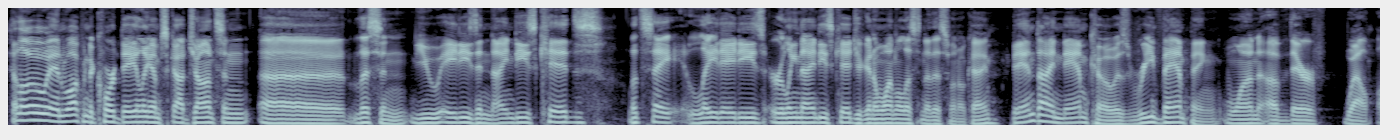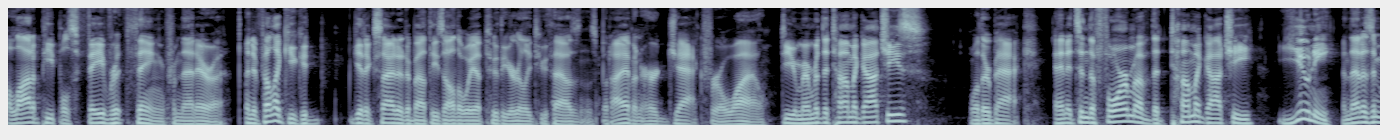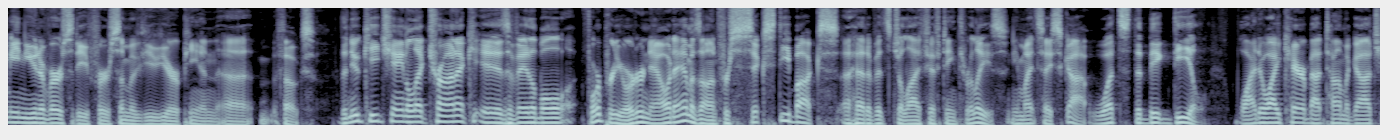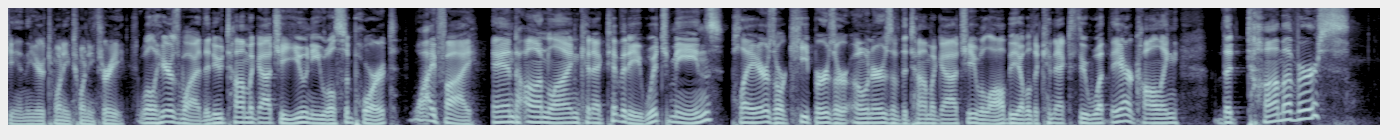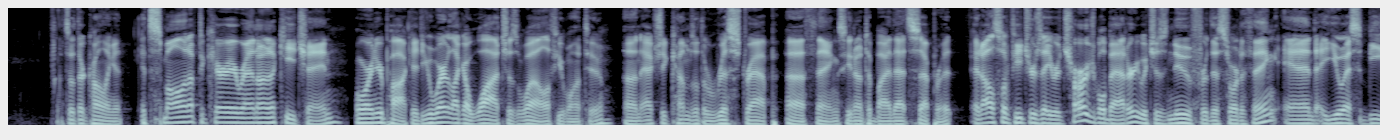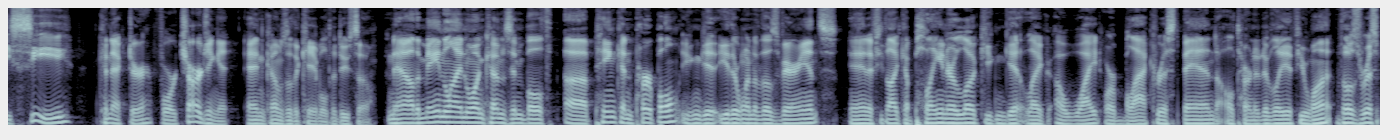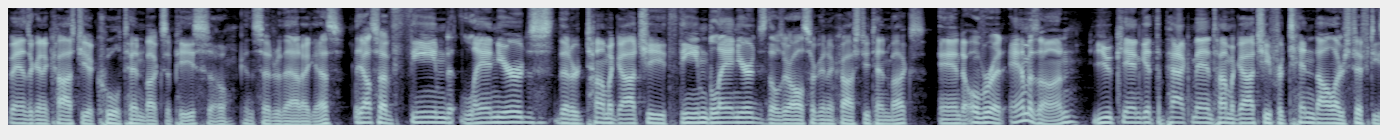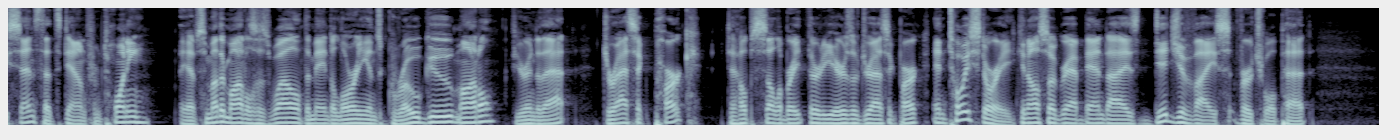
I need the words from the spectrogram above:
Hello and welcome to Core Daily. I'm Scott Johnson. Uh, listen, you 80s and 90s kids, let's say late 80s, early 90s kids, you're going to want to listen to this one, okay? Bandai Namco is revamping one of their, well, a lot of people's favorite thing from that era. And it felt like you could get excited about these all the way up through the early 2000s, but I haven't heard Jack for a while. Do you remember the Tamagotchis? Well, they're back. And it's in the form of the Tamagotchi Uni. And that doesn't mean university for some of you European uh, folks. The new keychain electronic is available for pre-order now at Amazon for 60 bucks ahead of its July 15th release. You might say, "Scott, what's the big deal?" Why do I care about Tamagotchi in the year 2023? Well, here's why. The new Tamagotchi Uni will support Wi Fi and online connectivity, which means players or keepers or owners of the Tamagotchi will all be able to connect through what they are calling the Tamaverse. That's what they're calling it. It's small enough to carry around on a keychain or in your pocket. You can wear it like a watch as well if you want to. Uh, and actually comes with a wrist strap uh, thing, so you don't have to buy that separate. It also features a rechargeable battery, which is new for this sort of thing, and a USB C connector for charging it and comes with a cable to do so. Now, the mainline one comes in both uh, pink and purple. You can get either one of those variants. And if you'd like a plainer look, you can get like a white or black wristband alternatively if you want. Those wristbands are going to cost you a cool 10 bucks a piece, so consider that, I guess. They also have themed lanyards that are Tamagotchi themed lanyards. Those are also going to cost you 10 bucks. And over at Amazon, you can get the Pac-Man Tamagotchi for $10.50. That's down from 20. They have some other models as well. The Mandalorian's Grogu model, if you're into that. Jurassic Park to help celebrate 30 years of Jurassic Park. And Toy Story. You can also grab Bandai's Digivice virtual pet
